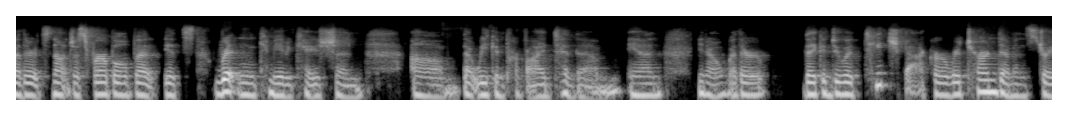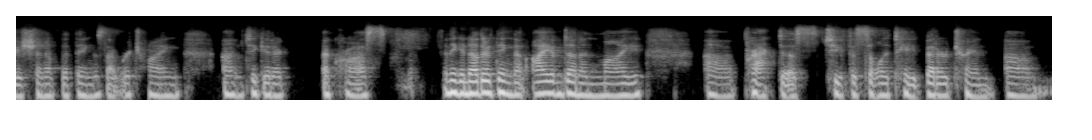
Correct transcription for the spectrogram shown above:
whether it's not just verbal, but it's written communication. um, that we can provide to them. And, you know, whether they can do a teach back or return demonstration of the things that we're trying um, to get a, across. I think another thing that I have done in my uh, practice to facilitate better tran- um,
